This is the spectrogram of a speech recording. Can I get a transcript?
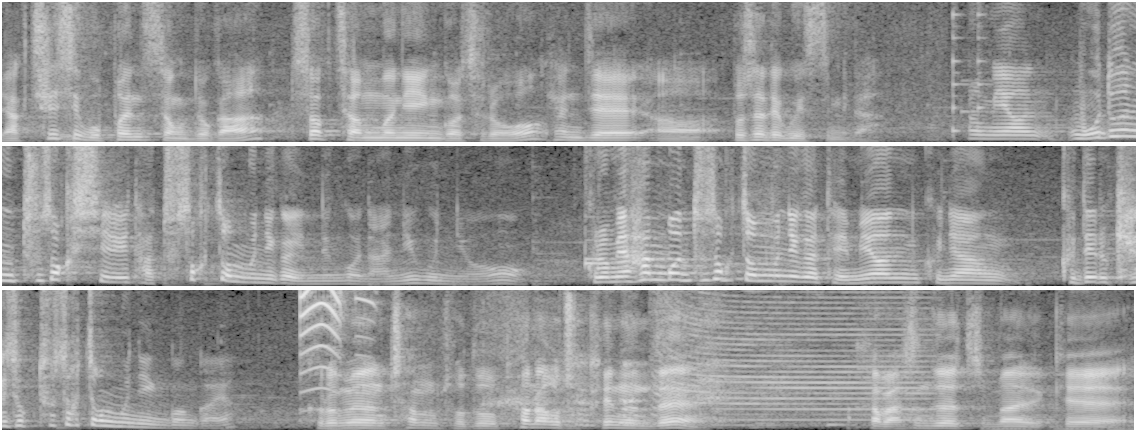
약 75% 정도가 투석 전문의인 것으로 현재 어, 조사되고 있습니다. 그러면 모든 투석실이 다 투석 전문의가 있는 건 아니군요. 그러면 한 번 투석 전문의가 되면 그냥 그대로 계속 투석 전문의인 건가요? 그러면 참 저도 편하고 좋겠는데 아까 말씀드렸지만 이렇게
